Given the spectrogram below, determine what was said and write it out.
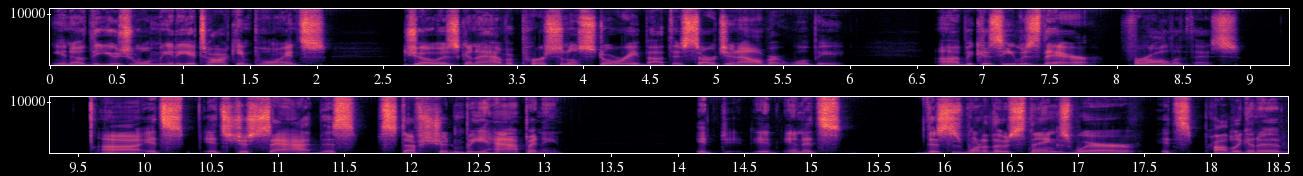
you know the usual media talking points, Joe is going to have a personal story about this. Sergeant Albert will be, uh, because he was there for all of this. Uh, it's it's just sad. This stuff shouldn't be happening. It it and it's this is one of those things where it's probably going to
